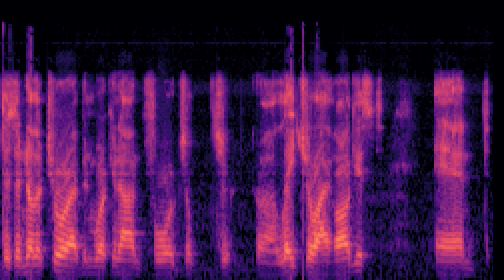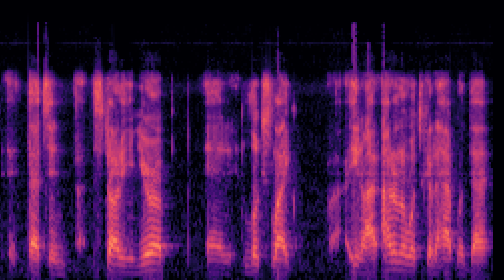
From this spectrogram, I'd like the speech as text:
there's another tour I've been working on for ju- ju- uh, late July, August, and that's in starting in Europe. And it looks like you know I, I don't know what's going to happen with that,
